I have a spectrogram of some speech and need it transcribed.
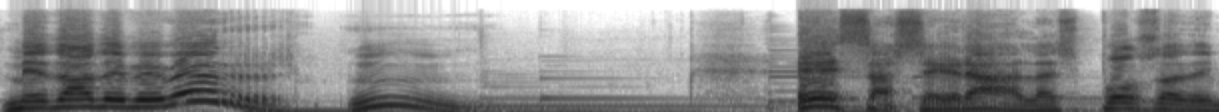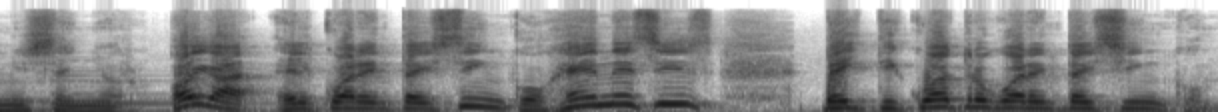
Me da de beber. Mm. Esa será la esposa de mi Señor. Oiga, el 45, Génesis 24, 45.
